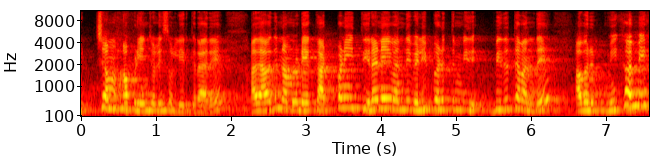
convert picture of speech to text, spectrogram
உச்சம் அப்படின்னு சொல்லி சொல்லியிருக்கிறாரு. அதாவது நம்மளுடைய கற்பனை திறனை வந்து வெளிப்படுத்தும் வி விதத்தை வந்து அவர் மிக மிக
